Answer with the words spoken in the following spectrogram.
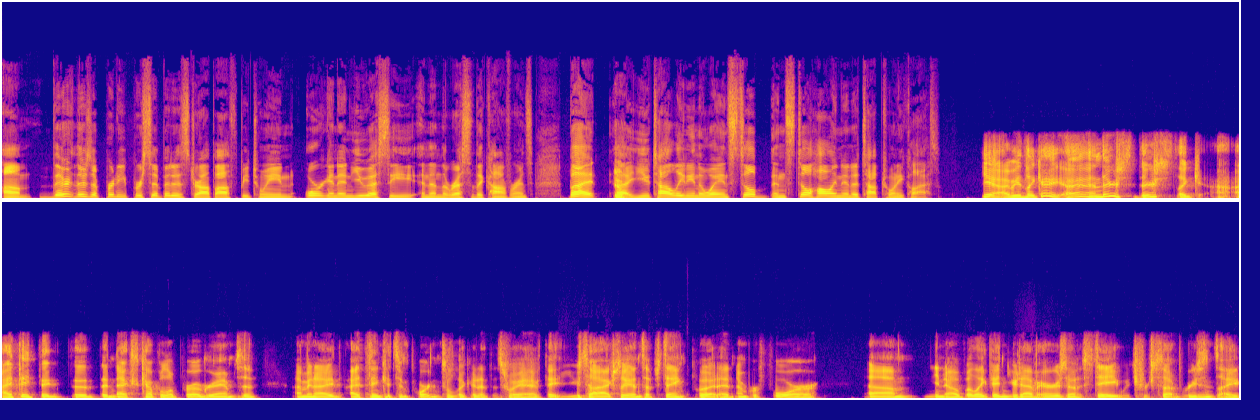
um, there, there's a pretty precipitous drop off between Oregon and USC, and then the rest of the conference. But uh, Utah leading the way and still and still hauling in a top 20 class. Yeah, I mean, like, I, I and there's there's like I think the the the next couple of programs, and I mean, I I think it's important to look at it this way. I think Utah actually ends up staying put at number four, um, you know, but like then you'd have Arizona State, which for some reasons I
